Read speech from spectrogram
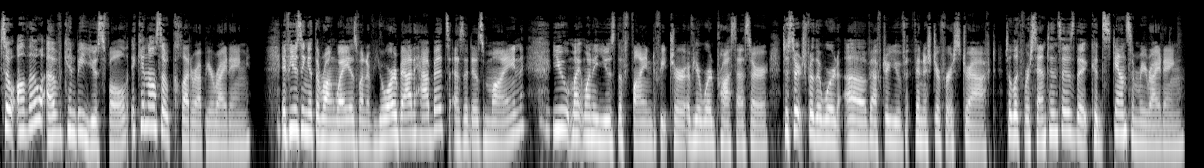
So although of can be useful, it can also clutter up your writing. If using it the wrong way is one of your bad habits, as it is mine, you might want to use the find feature of your word processor to search for the word of after you've finished your first draft to look for sentences that could stand some rewriting.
